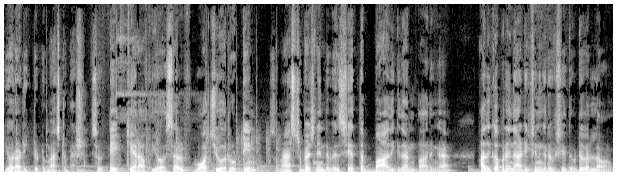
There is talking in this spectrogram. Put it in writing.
you're addicted to masturbation so take care of yourself watch your routine so masturbation இந்த விஷயத்தை பாதிக்குதான்னு பாருங்கள் அதுக்கப்புறம் இந்த அடிக்ஷனுங்கிற விஷயத்தை விட்டு வெளில வாங்க.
